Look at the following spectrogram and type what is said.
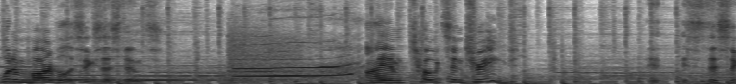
What a marvelous existence. I am totes intrigued. Is this a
